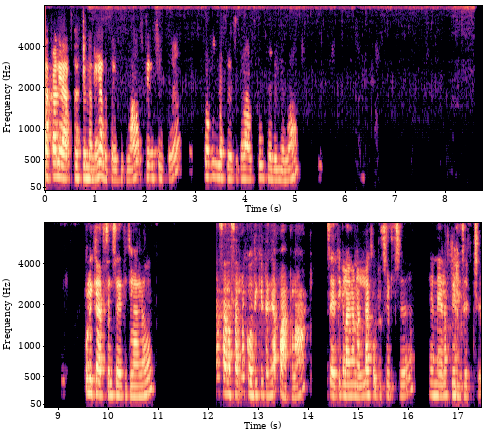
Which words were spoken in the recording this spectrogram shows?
தக்காளி அரைச்சி வச்சிருந்தோம் அதை சேர்த்துக்கலாம். சேர்த்துட்டு பொடியில சேர்த்துக்கலாம். உப்பு பொடிங்களும் புளிக்க அரைச்சல் சேர்த்துக்கலாங்க. சலசல கொதிக்கிட்டுங்க. பார்க்கலாம். சேர்த்துக்கலாங்க. நல்லா கொதிச்சிடுச்சு. எண்ணெயெல்லாம் பிரிஞ்சிடுச்சு.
